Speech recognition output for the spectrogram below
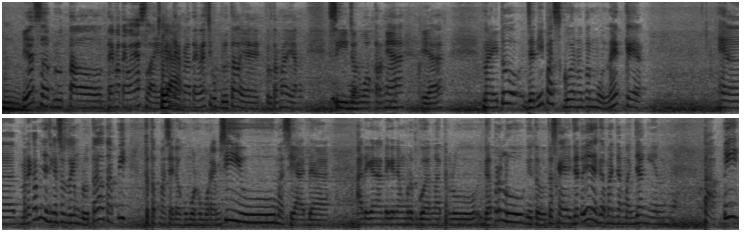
Hmm. Ya sebrutal TVA TWS lah ya. Iya. Kan TVA TWS cukup brutal ya, terutama yang si John Walker-nya ya. Nah, itu jadi pas gua nonton Moon Knight kayak eh, mereka menjanjikan sesuatu yang brutal tapi tetap masih ada humor-humor MCU, masih ada adegan-adegan yang menurut gua nggak perlu nggak perlu gitu. Terus kayak jatuhnya agak manjang-manjangin. Tapi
